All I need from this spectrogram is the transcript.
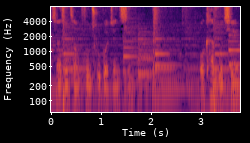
相信曾付出过真心。我看不清，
